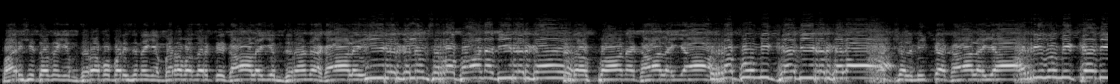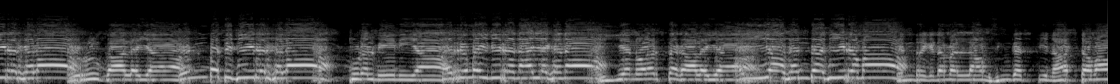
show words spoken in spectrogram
பரிசு தொகையும் சிறப்பு பரிசினையும் பெறுவதற்கு காலையும் சிறந்த காலை. வீரர்களும் சிறப்பான வீரர்கள். சிறப்பான காலையா? சிறப்பு மிக்க வீரர்களா? ஆற்றல் மிக்க காலையா? அறிவு மிக்க வீரர்களா? ஒரு காலையா? ஒன்பது வீரர்களா? சுடல் மேனியா? கருமை நிற நாயகனா? ஐயன் வளர்த்த காலையா? ஐயா தந்த வீரமா? என்ற இடமெல்லாம் சிங்கத்தின் ஆட்டமா?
